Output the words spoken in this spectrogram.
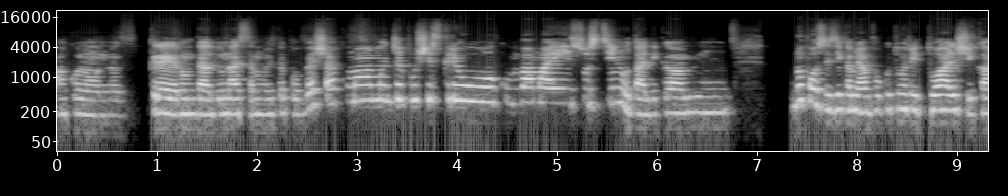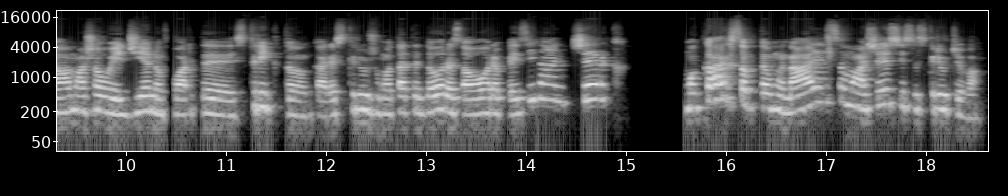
acolo în creier unde adunase multe povești și acum am început și scriu cumva mai susținut, adică nu pot să zic că mi-am făcut un ritual și că am așa o igienă foarte strictă în care scriu jumătate de oră sau o oră pe zi, dar încerc măcar săptămânal să mă așez și să scriu ceva.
